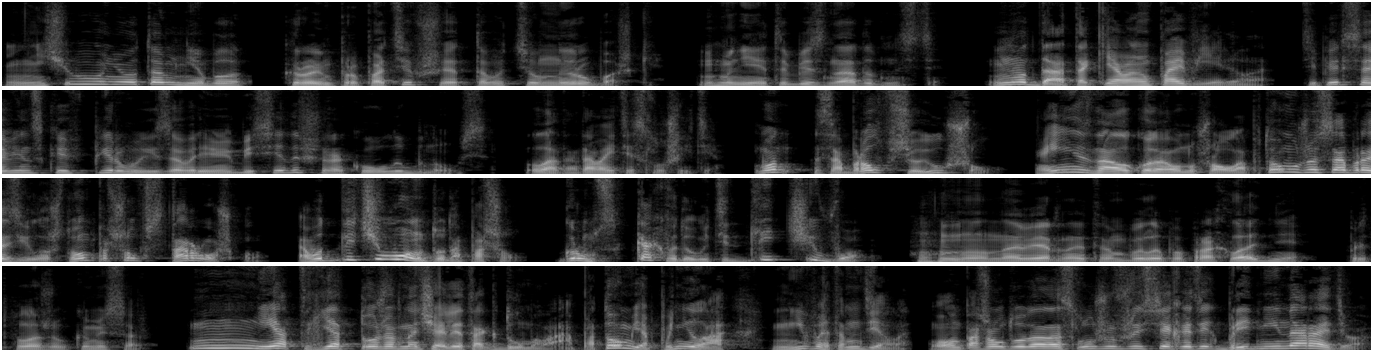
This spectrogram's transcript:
Ничего у него там не было, кроме пропотевшей от того темной рубашки. Мне это без надобности. Ну да, так я вам и поверила. Теперь Савинская впервые за время беседы широко улыбнулся. Ладно, давайте слушайте. Он забрал все и ушел. Я не знала, куда он ушел, а потом уже сообразила, что он пошел в сторожку. А вот для чего он туда пошел? Грумс, как вы думаете, для чего? Ну, наверное, там было попрохладнее, предположил комиссар. Нет, я тоже вначале так думала, а потом я поняла, не в этом дело. Он пошел туда, наслушавшись всех этих бредней на радио.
